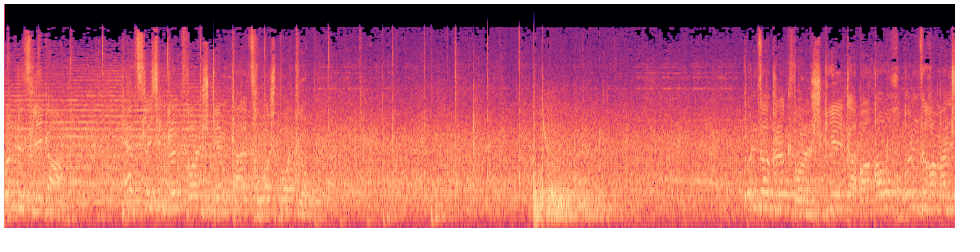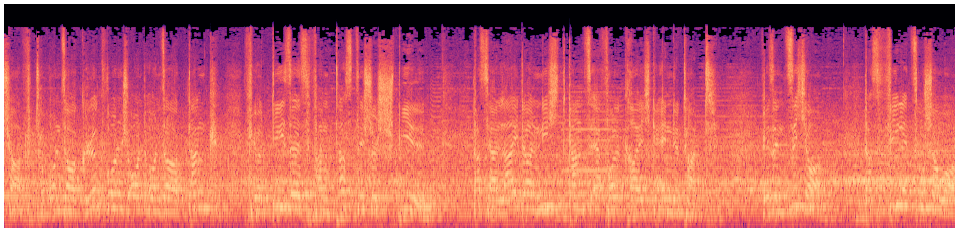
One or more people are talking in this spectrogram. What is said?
Fußball-Bundesliga. Herzlichen Glückwunsch dem Karlsruher Sportclub. Unser Glückwunsch gilt aber auch unserer Mannschaft. Unser Glückwunsch und unser Dank für dieses fantastische Spiel, das ja leider nicht ganz erfolgreich geendet hat. Wir sind sicher, dass viele Zuschauer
